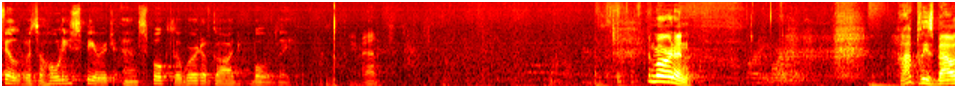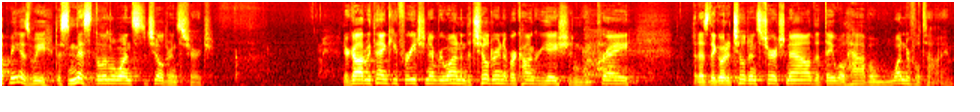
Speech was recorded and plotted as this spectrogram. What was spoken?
filled with the Holy Spirit and spoke the word of God boldly. Amen. Good morning. Ah, please bow with me as we dismiss the little ones to Children's Church. Dear God, we thank you for each and every one and the children of our congregation. We pray that as they go to Children's Church now, that they will have a wonderful time,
